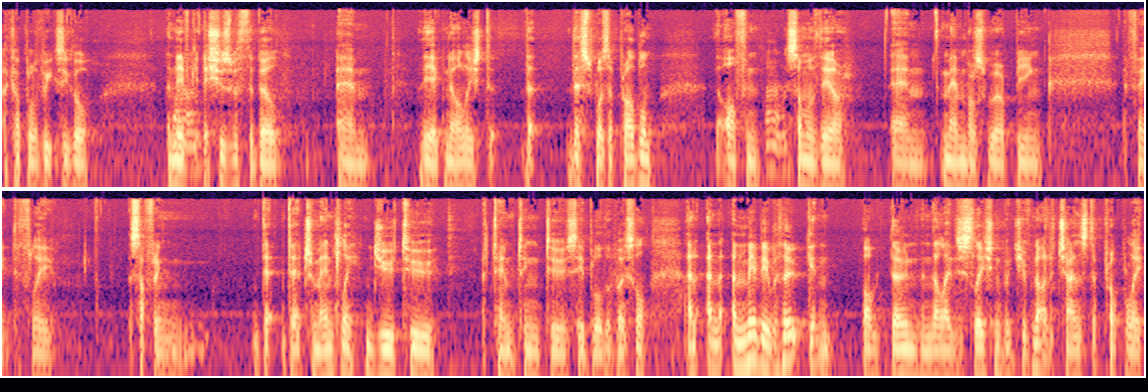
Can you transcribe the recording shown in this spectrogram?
a couple of weeks ago, and they've uh-huh. got issues with the bill, um, they acknowledged that, this was a problem. That often uh-huh. some of their um, members were being effectively suffering de detrimentally due to attempting to say blow the whistle, and, and and maybe without getting bogged down in the legislation, which you've not had a chance to properly,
